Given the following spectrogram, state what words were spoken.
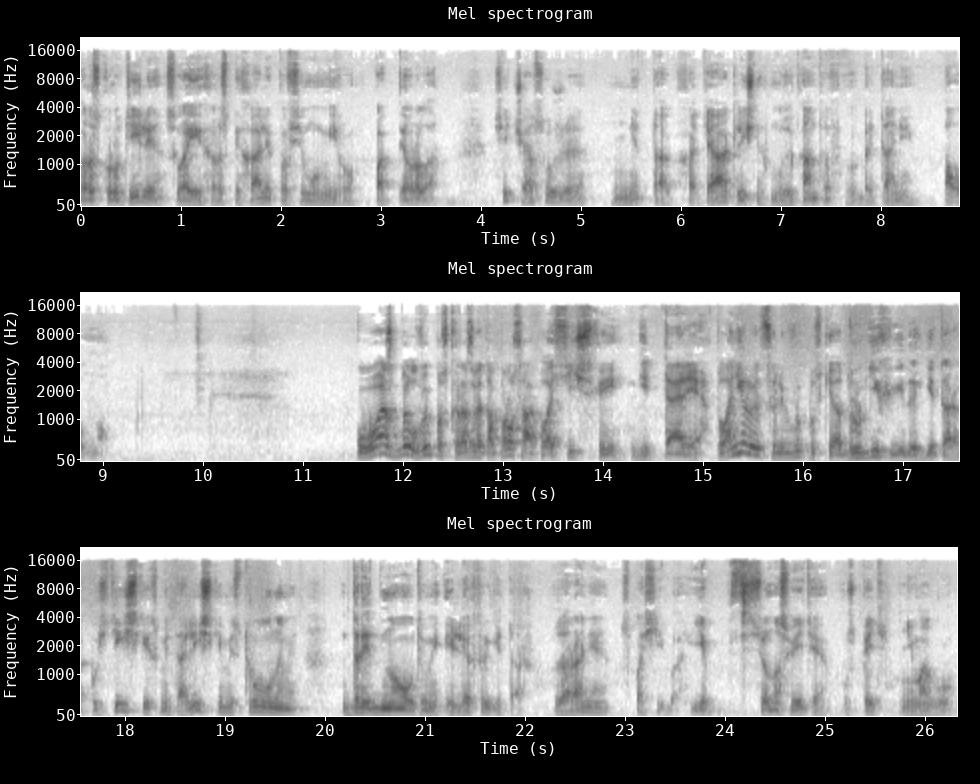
раскрутили своих, распихали по всему миру, поперло. Сейчас уже не так, хотя отличных музыкантов в Британии полно. У вас был выпуск разведопроса о классической гитаре. Планируется ли в выпуске о других видах гитар акустических, с металлическими струнами, дредноутами, электрогитар? Заранее спасибо. Я все на свете успеть не могу.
